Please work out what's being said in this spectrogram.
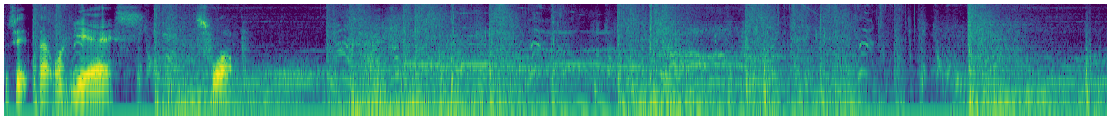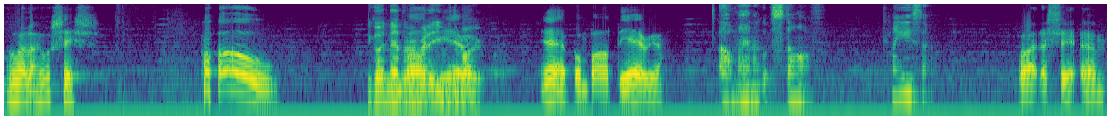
was it that one? Yes. Swap. Oh, hello, what's this? Oh, You got another Oh, ability with the bow. Yeah, bombard the area. Oh man, I got staff. Can I use that? Right, that's it. Um,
